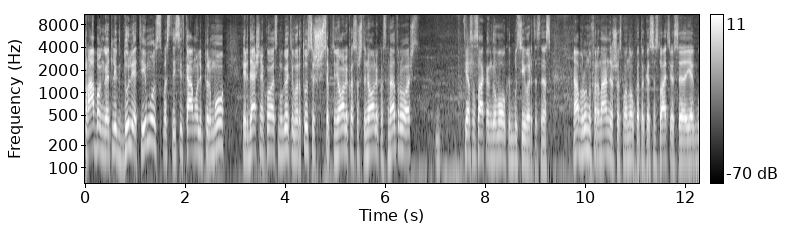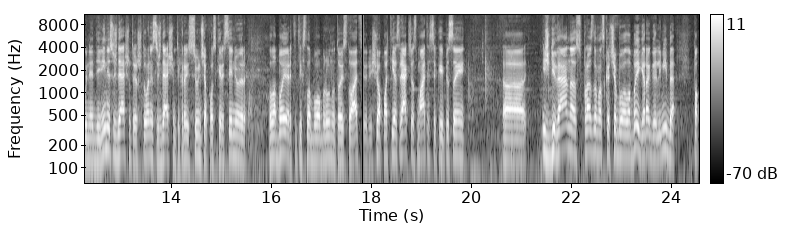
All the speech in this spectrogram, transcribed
prabangą atlikti du lietimus, pastaisyti kamuolį pirmu ir dešinę koją smūgiuoti vartus iš 17-18 metrų, aš tiesą sakant galvojau, kad bus įvartis, nes, na, Brūnų Fernandešas, manau, kad tokiose situacijose, jeigu ne 9 iš 10, tai 8 iš 10 tikrai siunčia po skersinių ir labai arti tiksla buvo Brūnų toje situacijoje ir iš jo paties reakcijos matėsi, kaip jisai uh, išgyvena, suprasdamas, kad čia buvo labai gera galimybė. Pa,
